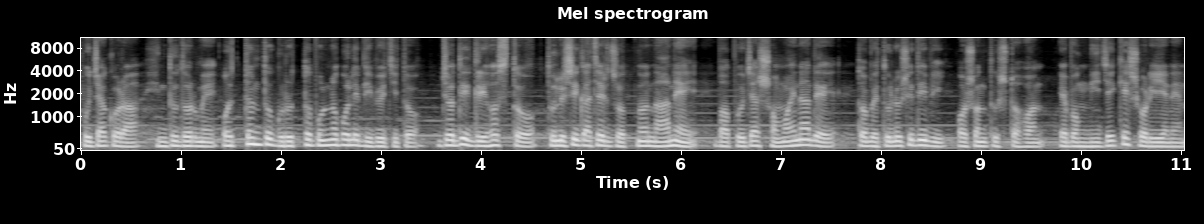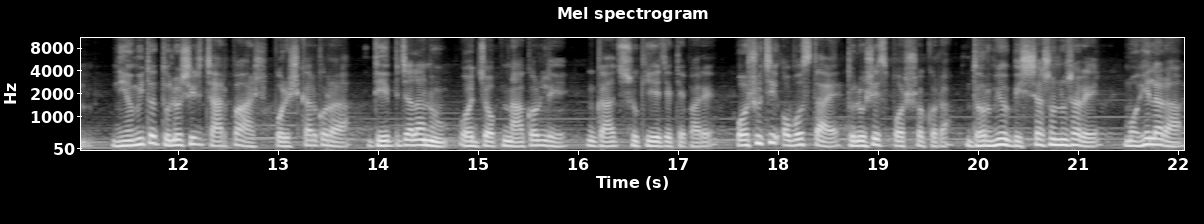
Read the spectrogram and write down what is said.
পূজা করা হিন্দু ধর্মে অত্যন্ত গুরুত্বপূর্ণ বলে বিবেচিত। যদি গৃহস্থ তুলসী গাছের যত্ন না নেয় বা পূজার সময় না দেয় তবে তুলসী দেবী অসন্তুষ্ট হন এবং নিজেকে সরিয়ে নেন। নিয়মিত তুলসীর চারপাশ পরিষ্কার করা, দীপ জ্বালানো ও জপ না করলে গাছ শুকিয়ে যেতে পারে। অসুচি অবস্থায় তুলসী স্পর্শ করা। ধর্মীয় বিশ্বাস অনুসারে মহিলারা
